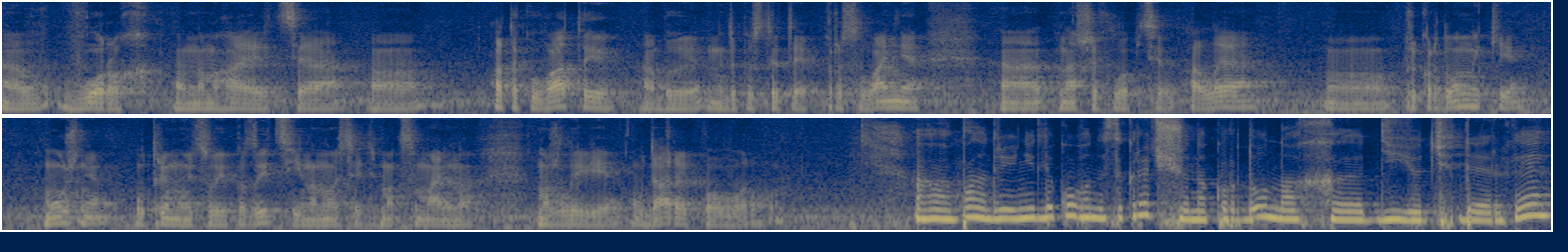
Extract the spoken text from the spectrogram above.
е, ворог намагається е, атакувати, аби не допустити просування е, наших хлопців. Але е, прикордонники мужньо утримують свої позиції, наносять максимально можливі удари по ворогу. Пане Андрію, ні для кого не секрет, що на кордонах е, діють ДРГ.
